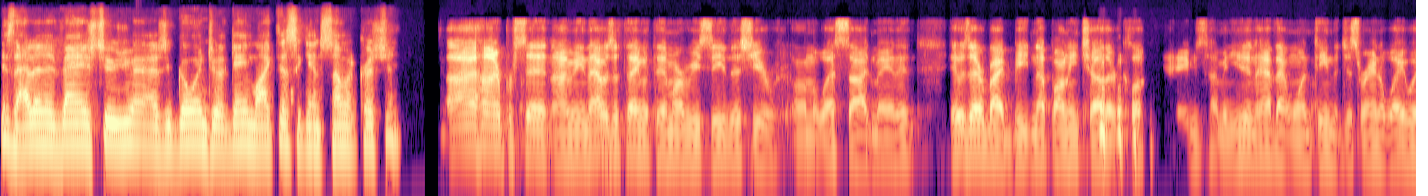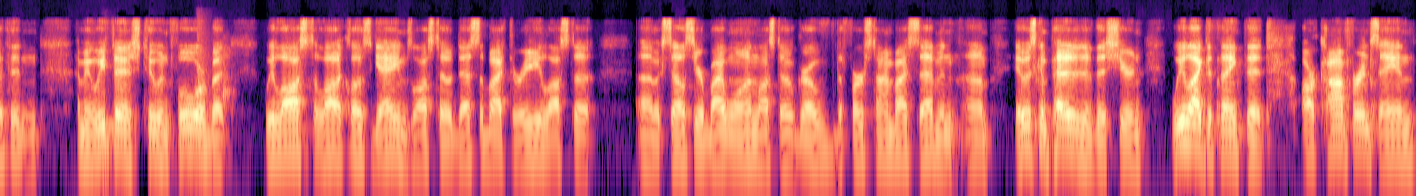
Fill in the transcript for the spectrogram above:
Is that an advantage to you as you go into a game like this against Summit Christian? I hundred percent. I mean, that was the thing with the MRVC this year on the west side, man. It it was everybody beating up on each other, close games. I mean, you didn't have that one team that just ran away with it. And I mean, we finished two and four, but we lost a lot of close games. Lost to Odessa by three, lost to um, Excelsior by one, lost Oak Grove the first time by seven. Um, it was competitive this year, and we like to think that our conference and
